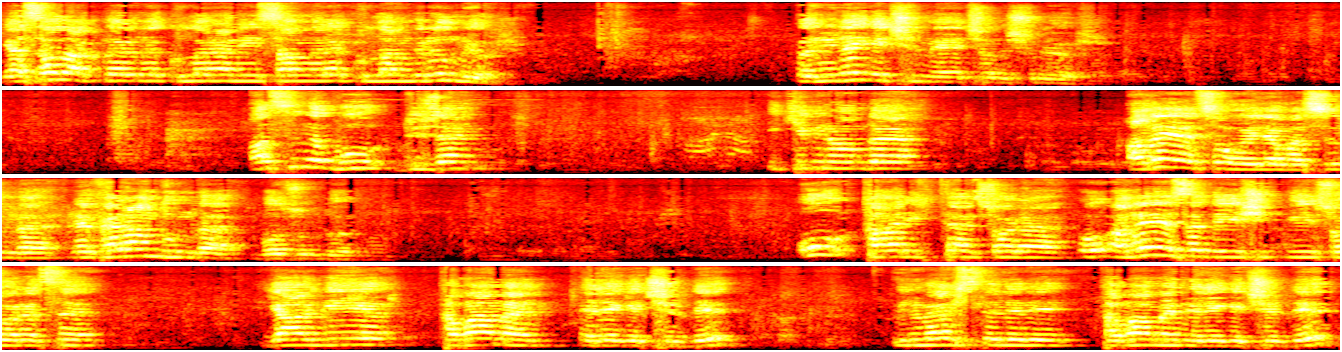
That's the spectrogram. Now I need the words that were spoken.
Yasal haklarını kullanan insanlara kullandırılmıyor. Önüne geçilmeye çalışılıyor. Aslında bu düzen 2010'da anayasa oylamasında, referandumda bozuldu. O tarihten sonra, o anayasa değişikliği sonrası yargıyı tamamen ele geçirdi. Üniversiteleri tamamen ele geçirdi.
